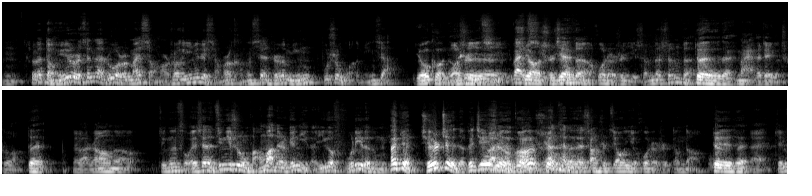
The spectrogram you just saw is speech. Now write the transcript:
嗯，那等于就是现在如果说买小贸车，因为这小贸可能现实的名不是我的名下，有可能我是以企外需要企时间，的身份，或者是以什么的身份对对对买的这个车，对，对吧？然后呢，就跟所谓现在经济适用房吧，那是给你的一个福利的东西，哎对，其实这个跟经济适用房是才能在上市交易，或者是等等，对对对，哎，这概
